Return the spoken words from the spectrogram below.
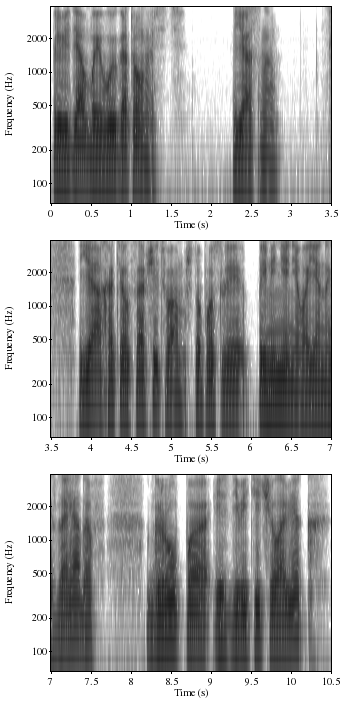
приведя в боевую готовность». «Ясно. Я хотел сообщить вам, что после применения военных зарядов группа из девяти человек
